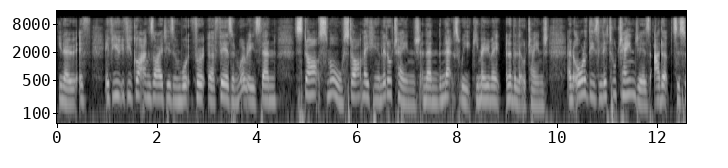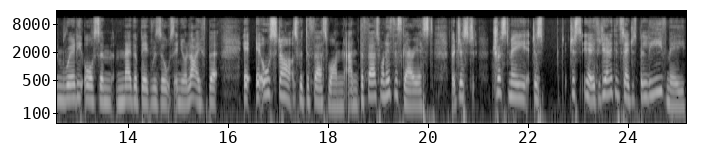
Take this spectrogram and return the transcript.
You know, if if you if you've got anxieties and for, uh, fears and worries, then start small. Start making a little change, and then the next week you maybe make another little change, and all of these little changes add up to some really awesome, mega big results in your life. But it it all starts with the first one, and the first one is the scariest. But just trust me, just just you know if you do anything today just believe me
